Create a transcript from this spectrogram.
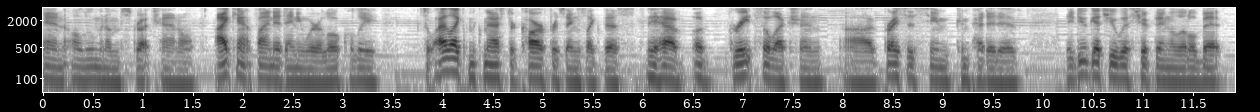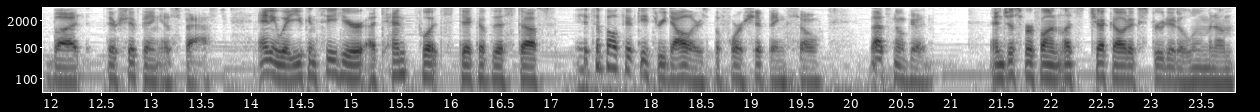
an aluminum strut channel. I can't find it anywhere locally. So I like McMaster Carr for things like this. They have a great selection. Uh, prices seem competitive. They do get you with shipping a little bit, but their shipping is fast. Anyway, you can see here a 10 foot stick of this stuff. It's about $53 before shipping, so that's no good. And just for fun, let's check out extruded aluminum.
